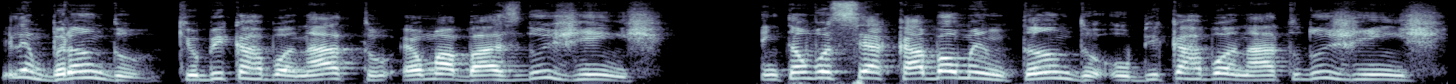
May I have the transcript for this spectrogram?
E lembrando que o bicarbonato é uma base dos rins, então você acaba aumentando o bicarbonato dos rins.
